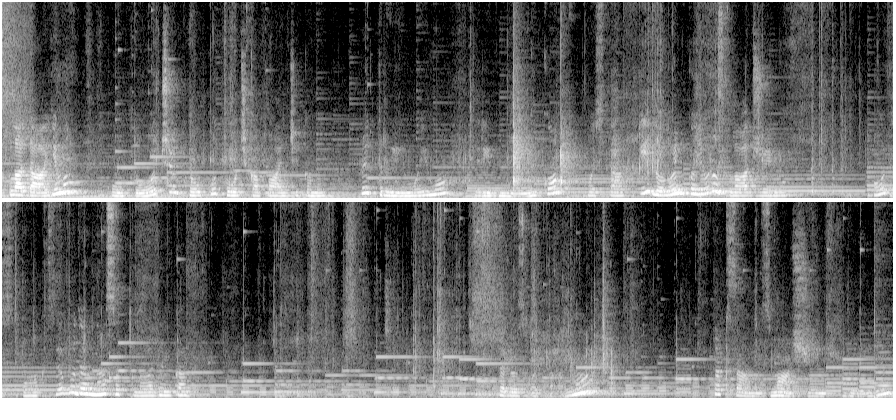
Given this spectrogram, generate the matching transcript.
складаємо куточок до куточка пальчиками. Притримуємо рівненько, ось так, і долонькою розгладжуємо. Ось так. Це буде в нас обкладинка. Тепер розгортаємо. Так само змащуємо клеєм.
